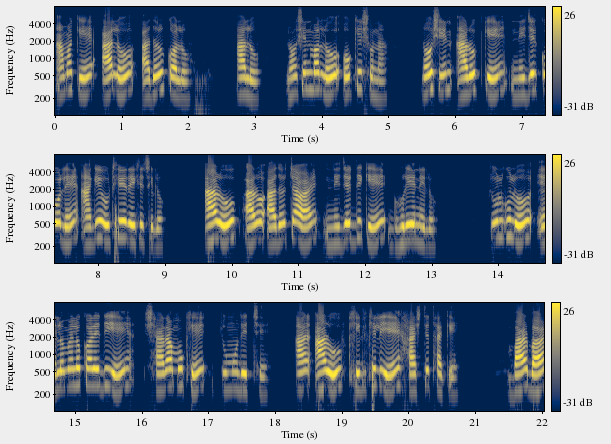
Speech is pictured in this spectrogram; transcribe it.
আমাকে আলো, আদর কলো আলো। নৌসিন বলল, ওকে, সোনা। নৌসিন আরবকে নিজের কোলে আগে উঠিয়ে রেখেছিল। আরব আরও আদর চাওয়ায় নিজের দিকে ঘুরিয়ে নিল। চুলগুলো এলোমেলো করে দিয়ে সারা মুখে চুমু দিচ্ছে আর আরুফ খিলখিলিয়ে হাসতে থাকে। বারবার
